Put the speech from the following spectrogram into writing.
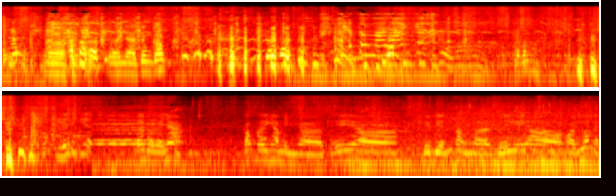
thì chết. Ờ, ở nhà trông cóc đây mọi người nhá. Cóc đây anh em mình ờ, sẽ chế biến bằng ờ, dưới cái vòi nước này.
